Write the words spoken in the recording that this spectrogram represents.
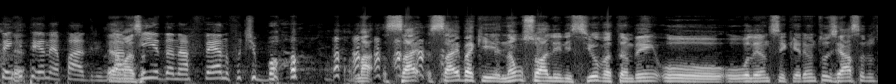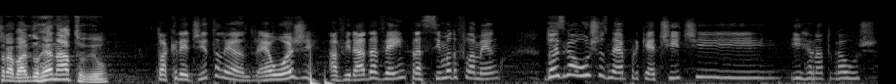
Tem que ter, né, padre? É, na mas- vida, na fé, no futebol. Mas sai- saiba que não só a Aline Silva, também o, o Leandro Siqueira é um entusiasta do trabalho do Renato, viu? Tu acredita, Leandro? É hoje. A virada vem pra cima do Flamengo. Dois gaúchos, né? Porque é Tite e, e Renato Gaúcho.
